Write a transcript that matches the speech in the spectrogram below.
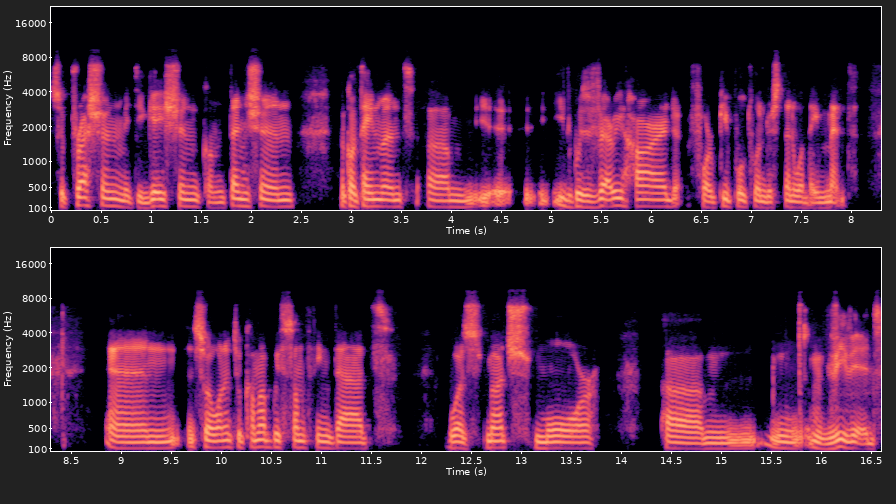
suppression, mitigation, contention, containment, um, it, it was very hard for people to understand what they meant. And so I wanted to come up with something that was much more um, vivid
